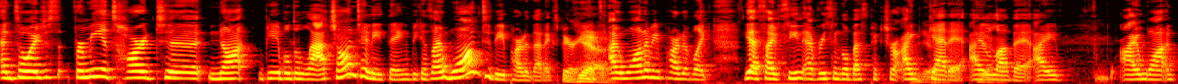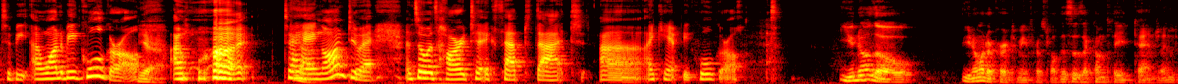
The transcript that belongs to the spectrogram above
And so I just, for me, it's hard to not be able to latch on to anything because I want to be part of that experience. Yeah. I want to be part of like, yes, I've seen every single best picture. I get it. I yeah. love it. I, I want to be. I want to be a cool girl. Yeah. I want to hang on to it, and so it's hard to accept that uh, I can't be cool girl. You know, though, you know what occurred to me first of all. This is a complete tangent,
